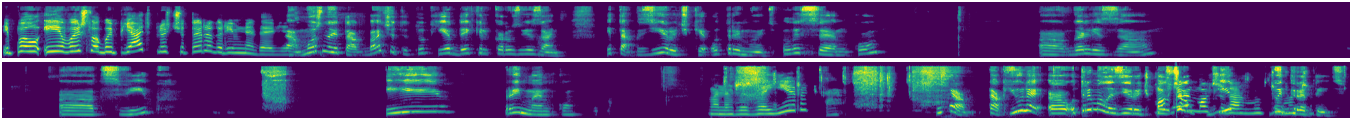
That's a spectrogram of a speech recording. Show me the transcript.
І, пол- і вийшло би 5 плюс 4 дорівнює 9. Так, можна і так. Бачите, тут є декілька розв'язань. І так, зірочки отримують Лисенко, а, Галіза, а, Цвік і Прийменко. У мене вже заїрочка. Так, Юля е, отримала зірочку, Мовчу, зараз мовчу, її да, мовчу, мовчу. витратить.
